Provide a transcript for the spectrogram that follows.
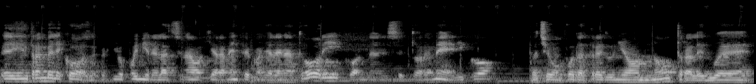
eh, entrambe le cose, perché io poi mi relazionavo chiaramente con gli allenatori, con il settore medico, facevo un po' da trade union no? tra, due,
